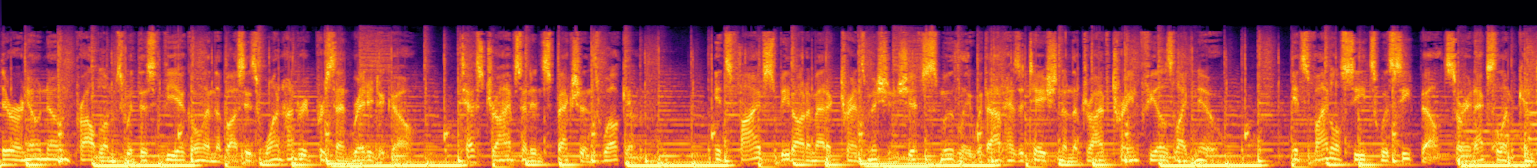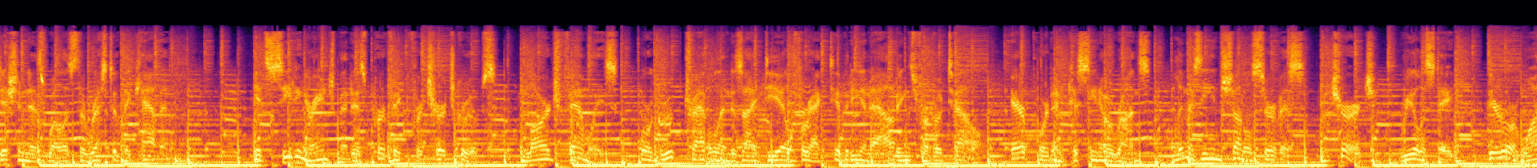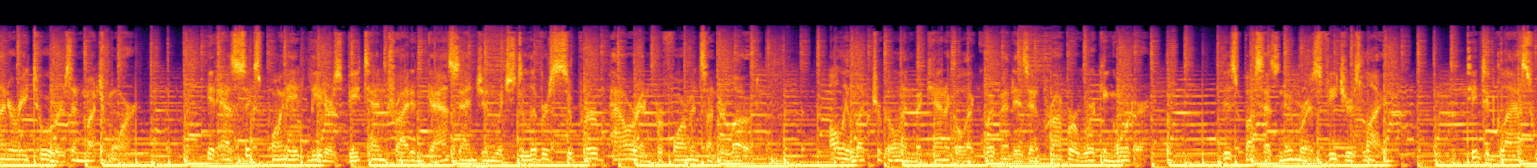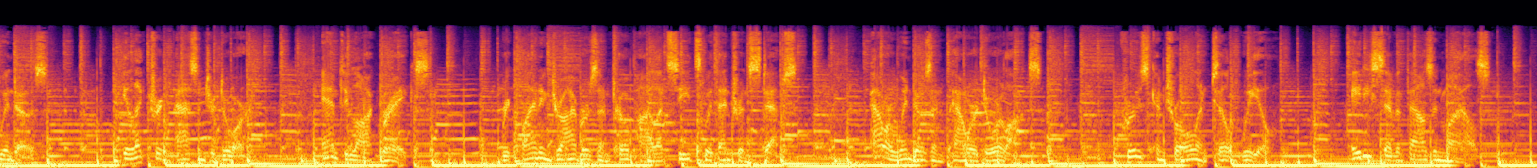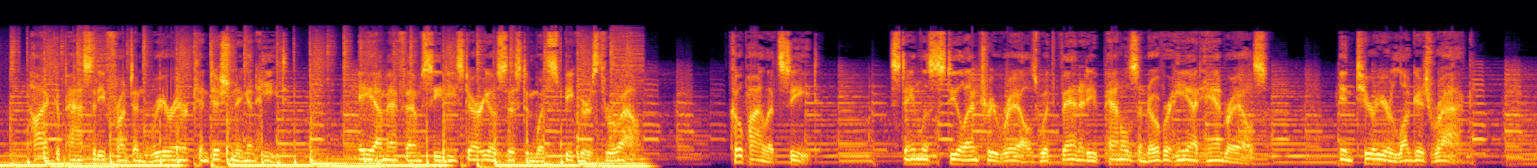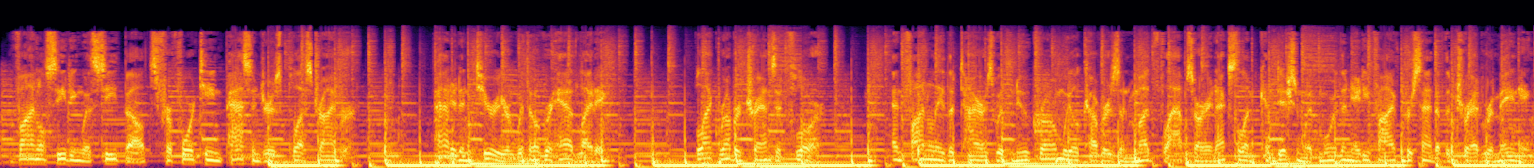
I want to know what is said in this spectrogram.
There are no known problems with this vehicle and the bus is 100% ready to go. Test drives and inspections welcome. Its 5-speed automatic transmission shifts smoothly without hesitation and the drivetrain feels like new. Its vinyl seats with seatbelts are in excellent condition as well as the rest of the cabin. Its seating arrangement is perfect for church groups, large families, or group travel and is ideal for activity and outings for hotel, airport and casino runs, limousine shuttle service, church, real estate, beer or winery tours and much more. It has 6.8 liters V10 Triton gas engine which delivers superb power and performance under load. All electrical and mechanical equipment is in proper working order. This bus has numerous features like tinted glass windows, electric passenger door, anti-lock brakes, reclining drivers and co-pilot seats with entrance steps, power windows and power door locks, cruise control and tilt wheel, 87,000 miles, high-capacity front and rear air conditioning and heat. AM FM CD stereo system with speakers throughout. Co-pilot seat. Stainless steel entry rails with vanity panels and overhead handrails. Interior luggage rack. Vinyl seating with seat belts for 14 passengers plus driver. Padded interior with overhead lighting. Black rubber transit floor. And finally the tires with new chrome wheel covers and mud flaps are in excellent condition with more than 85% of the tread remaining.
